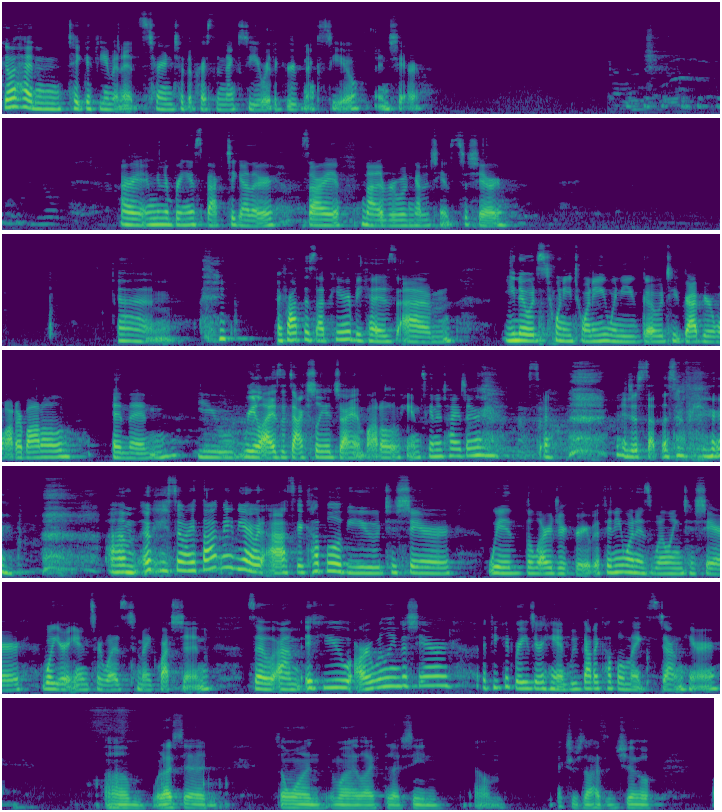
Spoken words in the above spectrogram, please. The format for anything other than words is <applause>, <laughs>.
Go ahead and take a few minutes, turn to the person next to you or the group next to you and share. All right, I'm going to bring us back together. Sorry if not everyone got a chance to share. Um, <laughs> I brought this up here because um, you know it's 2020 when you go to grab your water bottle and then you realize it's actually a giant bottle of hand sanitizer. <laughs> <laughs> so I'm going to just set this up here. Um, okay, so I thought maybe I would ask a couple of you to share with the larger group, if anyone is willing to share what your answer was to my question. So um, if you are willing to share, if you could raise your hand, we've got a couple mics down here. Um, what I said, someone in my life that I've seen um, exercise and show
